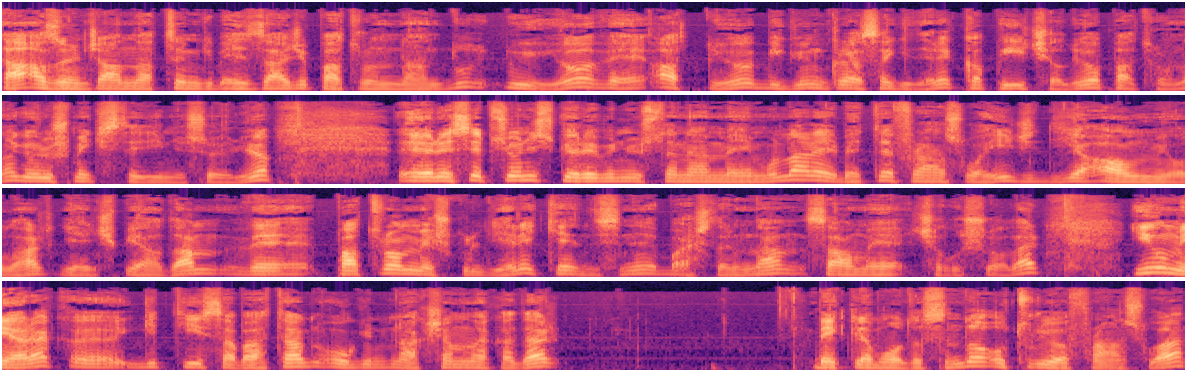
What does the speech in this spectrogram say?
daha az önce anlattığım gibi eczacı patronundan duyuyor ve atlıyor. Bir gün Gras'a giderek kapıyı çalıyor. Patronla görüşmek istediğini söylüyor. E, resepsiyonist görevini üstlenen memurlar elbette François'ı ciddiye almıyorlar. Genç bir adam ve patron meşgul diyerek kendisini başlarından salmaya çalışıyorlar. Yılmayarak e, gittiği sabahtan o günün akşamına kadar bekleme odasında oturuyor François.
